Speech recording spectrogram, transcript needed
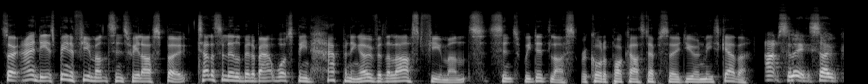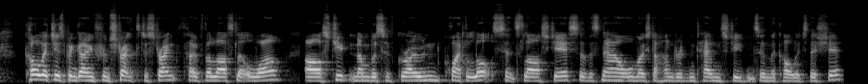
So andy it's been a few months since we last spoke. Tell us a little bit about what's been happening over the last few months since we did last record a podcast episode you and me together. Absolutely. So college has been going from strength to strength over the last little while. Our student numbers have grown quite a lot since last year. So there's now almost 110 students in the college this year,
